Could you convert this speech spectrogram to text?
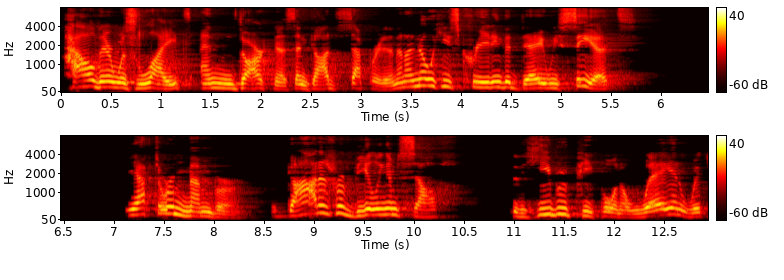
how there was light and darkness and God separated them. And I know he's creating the day, we see it. You have to remember that God is revealing himself to the Hebrew people in a way in which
